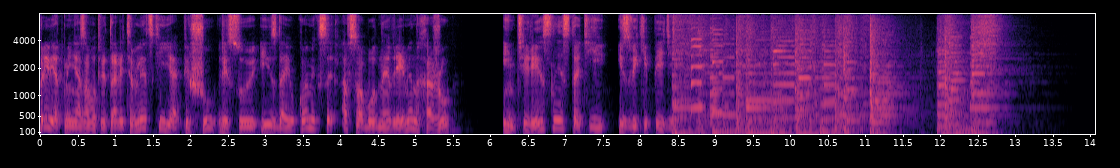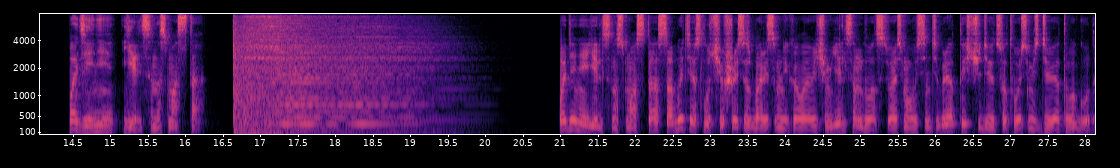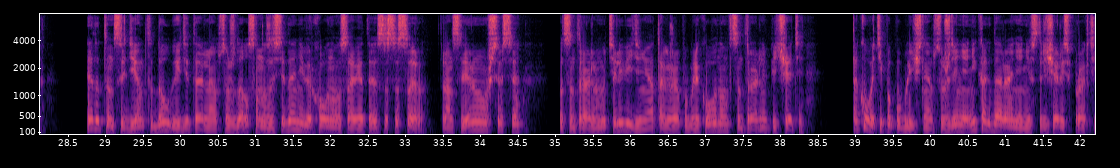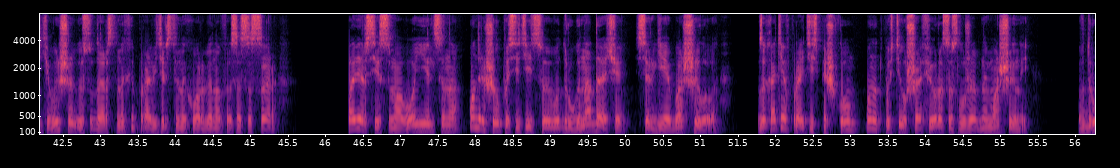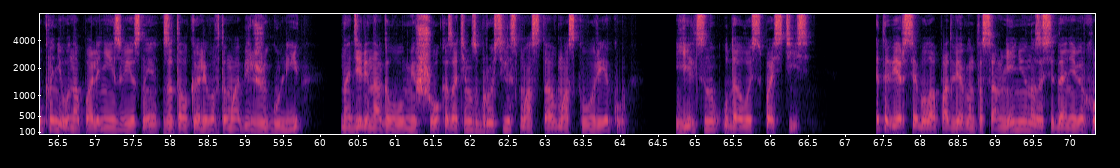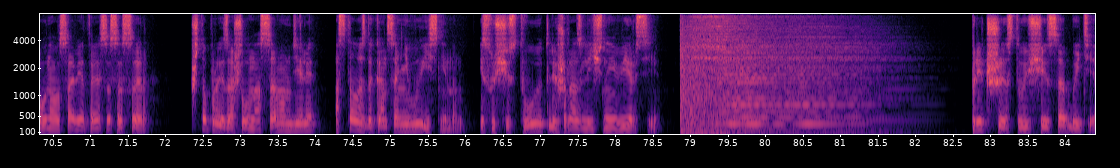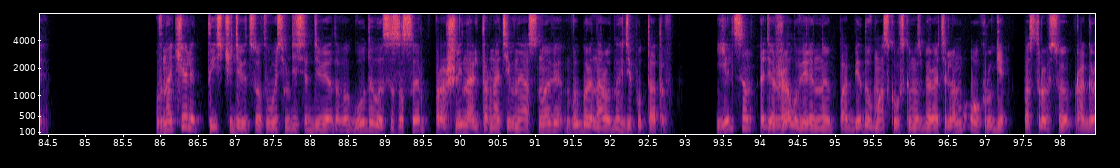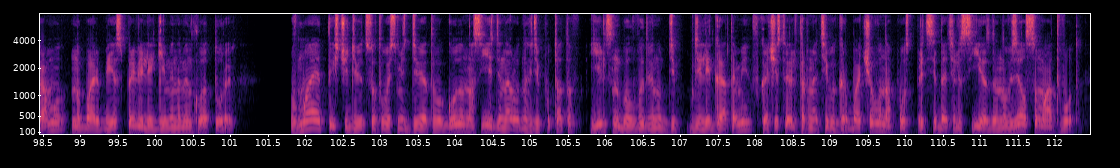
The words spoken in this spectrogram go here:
Привет, меня зовут Виталий Терлецкий, я пишу, рисую и издаю комиксы, а в свободное время нахожу интересные статьи из Википедии. Падение Ельцина с моста Падение Ельцина с моста – событие, случившееся с Борисом Николаевичем Ельциным 28 сентября 1989 года – этот инцидент долго и детально обсуждался на заседании Верховного Совета СССР, транслировавшемся по центральному телевидению, а также опубликованном в центральной печати. Такого типа публичные обсуждения никогда ранее не встречались в практике высших государственных и правительственных органов СССР. По версии самого Ельцина, он решил посетить своего друга на даче, Сергея Башилова. Захотев пройтись пешком, он отпустил шофера со служебной машиной – Вдруг на него напали неизвестные, затолкали в автомобиль «Жигули», надели на голову мешок, а затем сбросили с моста в Москву-реку. Ельцину удалось спастись. Эта версия была подвергнута сомнению на заседании Верховного Совета СССР. Что произошло на самом деле, осталось до конца невыясненным, и существуют лишь различные версии. Предшествующие события в начале 1989 года в СССР прошли на альтернативной основе выборы народных депутатов. Ельцин одержал уверенную победу в Московском избирательном округе, построив свою программу на борьбе с привилегиями номенклатуры. В мае 1989 года на съезде народных депутатов Ельцин был выдвинут делегатами в качестве альтернативы Горбачеву на пост председателя съезда, но взял самоотвод –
